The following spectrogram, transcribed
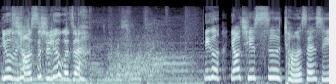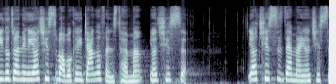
柚子抢了四十六个钻。那个幺七四抢了三十一个钻，那个幺七四宝宝可以加个粉丝团吗？幺七四，幺七四在吗？幺七四，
